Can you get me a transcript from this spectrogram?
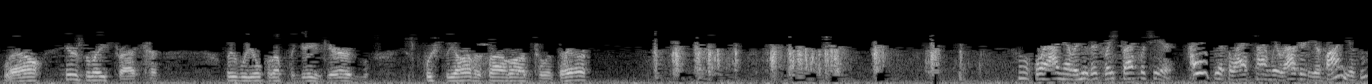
Well, here's the racetrack. Maybe we open up the gate here and just push the honest out onto it there. Oh, boy, I never knew this racetrack was here. I didn't see it the last time we were out here to your farm, Yuki.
